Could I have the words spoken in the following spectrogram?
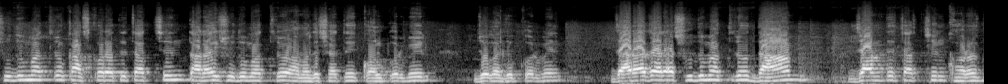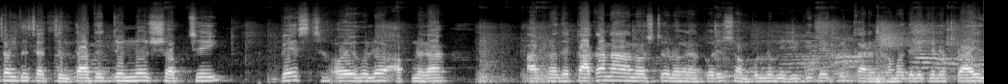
শুধুমাত্র কাজ করাতে চাচ্ছেন, তারাই শুধুমাত্র আমাদের সাথে কল করবেন, যোগাযোগ করবেন। যারা যারা শুধুমাত্র দাম জানতে চাচ্ছেন, খরচ জানতে চাচ্ছেন, তাদের জন্য সবচেয়ে বেস্ট ওয়ে হলো আপনারা আপনাদের টাকা না নষ্ট না করে সম্পূর্ণ ভিডিওটি দেখবেন, কারণ আমাদের এখানে প্রাইস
